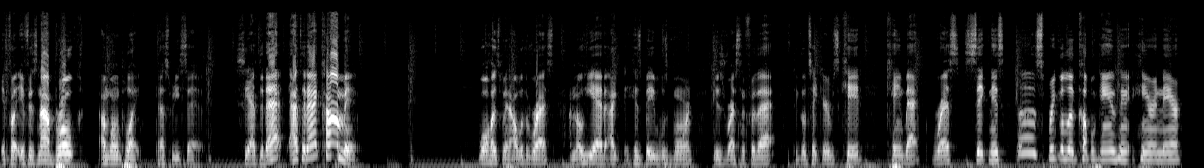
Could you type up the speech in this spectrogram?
if if it's not broke, I'm gonna play. That's what he said. See, after that, after that comment, Wall has been out with rest. I know he had I, his baby was born. He was resting for that to go take care of his kid. Came back, rest, sickness, uh, sprinkle a couple games in, here and there.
